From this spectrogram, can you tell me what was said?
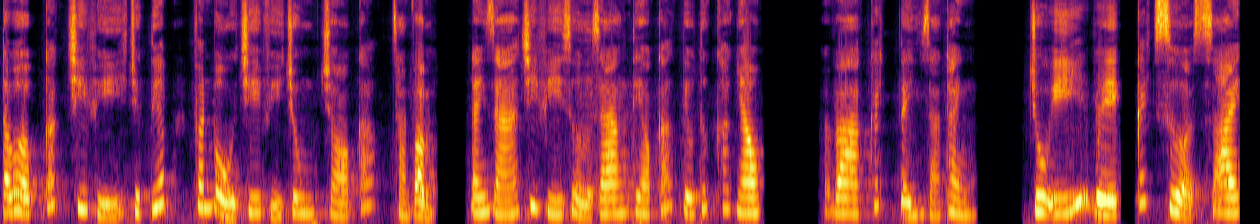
Tập hợp các chi phí trực tiếp, phân bổ chi phí chung cho các sản phẩm, đánh giá chi phí sửa giang theo các tiêu thức khác nhau và cách tính giá thành Chú ý về cách sửa sai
